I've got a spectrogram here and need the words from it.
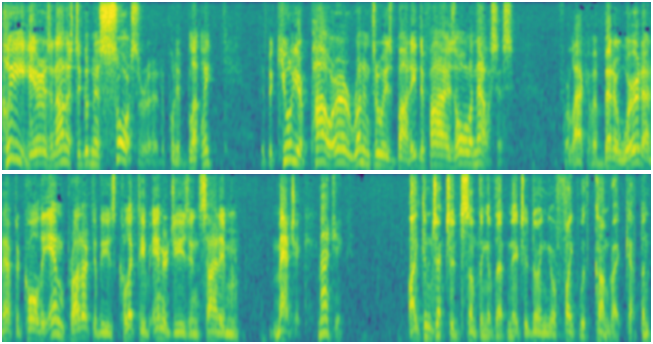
Klee here is an honest to goodness sorcerer, to put it bluntly. The peculiar power running through his body defies all analysis. For lack of a better word, I'd have to call the end product of these collective energies inside him magic. Magic. I conjectured something of that nature during your fight with Conrack, Captain.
